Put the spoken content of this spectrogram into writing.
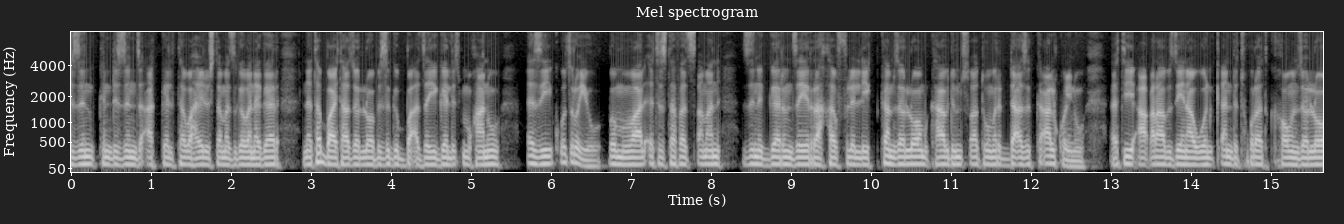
እዝን ክንድዝን ዝኣክል ተባሂሉ ዝተመዝገበ ነገር ነተባይታ ዘሎ ብዝግባእ ዘይገልጽ ምዃኑ እዚ ቁፅሪ እዩ። ብምባል እቲ ዝተፈጸመን ዝንገርን ዘይራኸብ ፍልሊ ከም ዘለዎም ካብ ድምፀቱ ምርዳእ ዝከኣል ኮይኑ እቲ ኣቕራቢ ዜና እውን ቀንዲ ትኩረት ክኸውን ዘለዎ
